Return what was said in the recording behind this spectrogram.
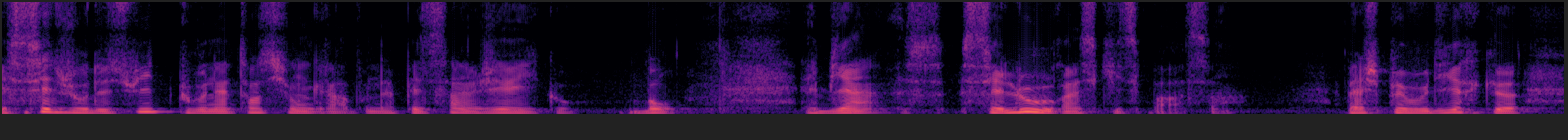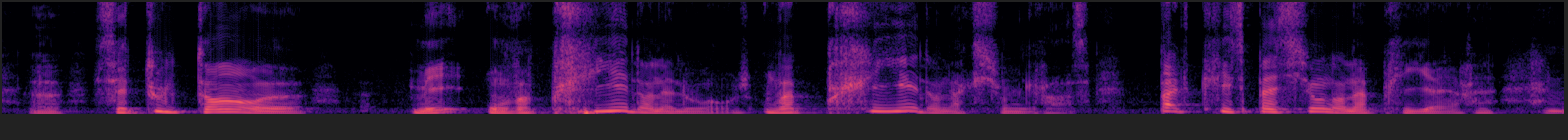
et sept jours de suite pour une intention grave. On appelle ça un Jéricho. Bon, eh bien, c'est lourd hein, ce qui se passe. Hein. Ben, je peux vous dire que euh, c'est tout le temps, euh, mais on va prier dans la louange, on va prier dans l'action de grâce, pas de crispation dans la prière. Hmm.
